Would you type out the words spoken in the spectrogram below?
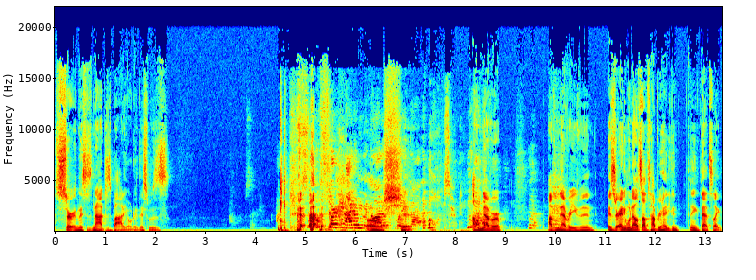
certain this is not just body odor. This was I'm certain. so certain I don't even know oh, how Oh, to explain shit. that. Oh, I'm certain I've never, I've never even. Is there anyone else off the top of your head you can think that's like,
